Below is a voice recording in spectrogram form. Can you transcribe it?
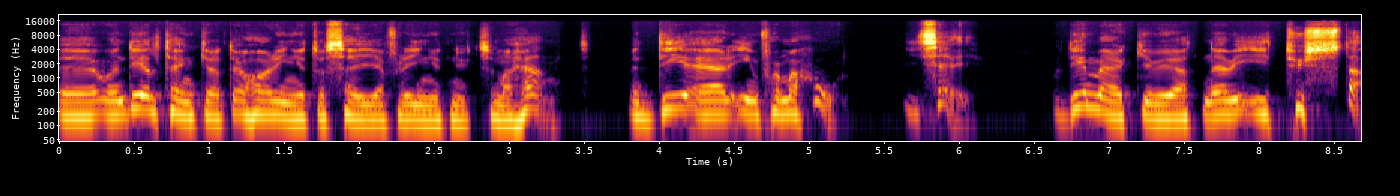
Eh, och en del tänker att jag har inget att säga för det är inget nytt som har hänt. Men det är information i sig. Och Det märker vi att när vi är tysta,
